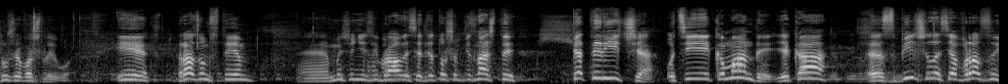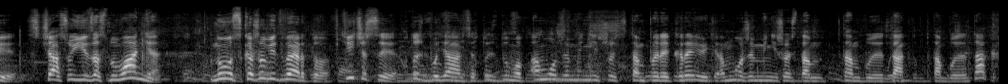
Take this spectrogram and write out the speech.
дуже важливо. І разом з тим е, ми сьогодні зібралися для того, щоб відзначити п'ятиріччя оцієї команди, яка е, збільшилася в рази з часу її заснування. Ну скажу відверто, в ті часи хтось боявся, хтось думав, а може мені щось там перекриють, а може мені щось там, там буде так, там буде так.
